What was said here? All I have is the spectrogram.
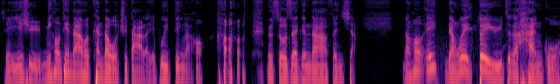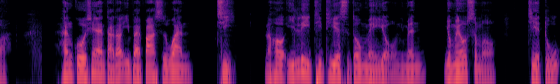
所以也许明后天大家会看到我去打了，也不一定了吼。那时候再跟大家分享。然后，哎，两位对于这个韩国啊，韩国现在打到一百八十万剂，然后一例 TTS 都没有，你们有没有什么解读？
